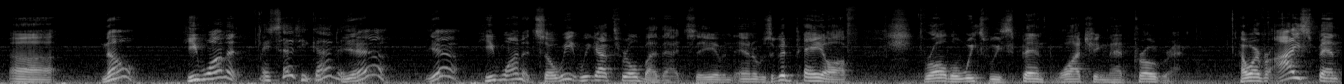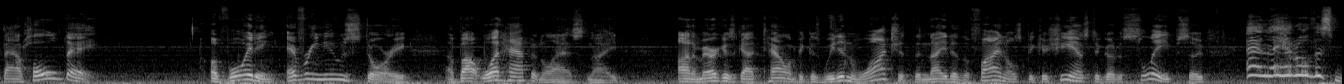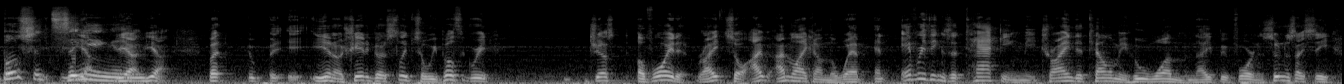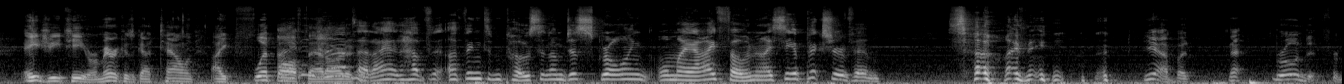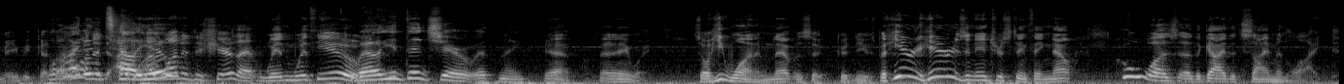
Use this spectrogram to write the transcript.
Uh, no, he won it. I said he got it. Yeah, yeah, he won it. So we, we got thrilled by that, see, and, and it was a good payoff for all the weeks we spent watching that program. However, I spent that whole day avoiding every news story about what happened last night on America's Got Talent because we didn't watch it the night of the finals because she has to go to sleep. So And they had all this bullshit singing. yeah, and yeah, yeah. But uh, uh, you know, she had to go to sleep, so we both agreed just avoid it, right? So I, I'm like on the web, and everything's attacking me, trying to tell me who won the night before. And as soon as I see AGT or America's Got Talent, I flip I off that article. that. I had Huff- Huffington Post, and I'm just scrolling on my iPhone, and I see a picture of him. So I mean, Yeah, but that ruined it for me because Well, I, I wanted, I, I wanted to share that win with you. well, you did share it with me. Yeah, but anyway, so he won, and that was a good news. But here, here is an interesting thing. Now, who was uh, the guy that Simon liked?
